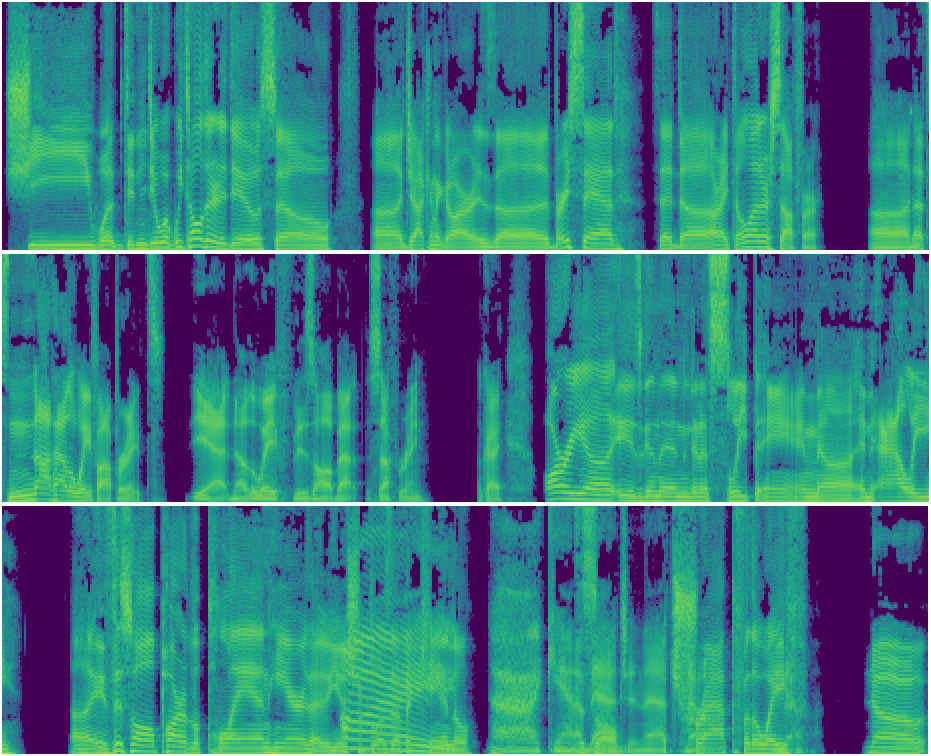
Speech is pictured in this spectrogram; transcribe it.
she didn't do what we told her to do. So uh, Jaqen H'ghar is uh, very sad. Said, uh, all right, don't let her suffer. Uh, that's not how the waif operates. Yeah, no, the waif is all about the suffering. Okay. Arya is gonna then gonna sleep in uh, an alley. Uh, is this all part of a plan here? That you know she blows out the candle. I can't Is this all imagine that. A trap for the waif. No. No,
